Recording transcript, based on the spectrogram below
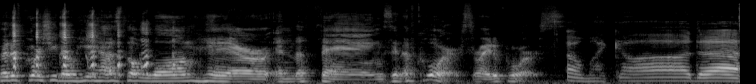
but of course, you know he has the long hair and the fangs, and of course, right? Of course. Oh my god. Uh,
